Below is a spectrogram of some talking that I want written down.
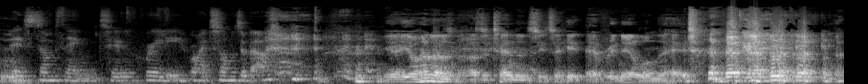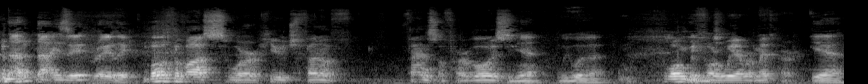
is something to really write songs about. Yeah, Johanna has, has a tendency to hit every nail on the head. that, that is it, really. Both of us were huge fan of fans of her voice Yeah, we were. long before we ever met her. Yeah.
